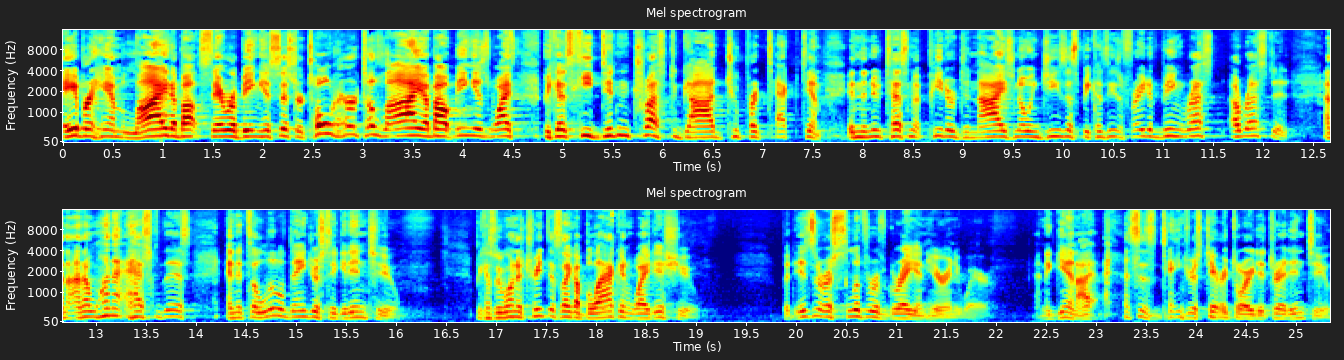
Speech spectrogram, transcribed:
Abraham lied about Sarah being his sister, told her to lie about being his wife because he didn't trust God to protect him. In the New Testament, Peter denies knowing Jesus because he's afraid of being rest, arrested. And, and I want to ask this, and it's a little dangerous to get into because we want to treat this like a black and white issue. But is there a sliver of gray in here anywhere? And again, I, this is dangerous territory to tread into.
